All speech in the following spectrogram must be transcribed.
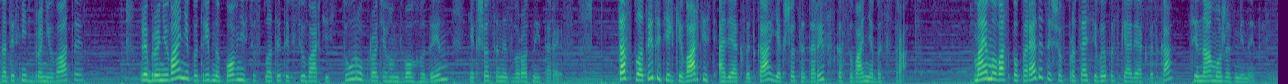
Натисніть Бронювати. При бронюванні потрібно повністю сплатити всю вартість туру протягом двох годин, якщо це незворотний тариф, та сплатити тільки вартість авіаквитка, якщо це тариф скасування без втрат. Маємо вас попередити, що в процесі виписки авіаквитка ціна може змінитись.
